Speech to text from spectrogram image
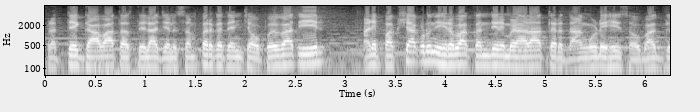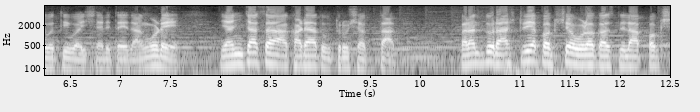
प्रत्येक गावात असलेला जनसंपर्क त्यांच्या उपयोगात येईल आणि पक्षाकडून हिरवा कंदील मिळाला तर दांगोडे हे सौभाग्यवती वैशालीताई दांगोडे यांच्यासह आखाड्यात उतरू शकतात. परंतु राष्ट्रीय पक्ष ओळख असलेला पक्ष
